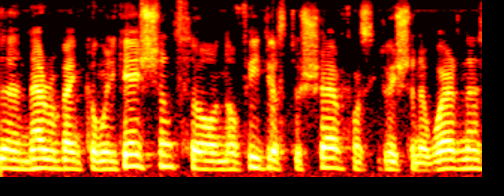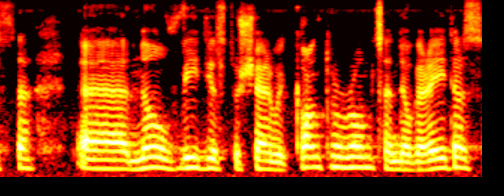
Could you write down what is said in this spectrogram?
uh, narrowband communication, so no videos to share for situation awareness, uh, no videos to share with control rooms and operators,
